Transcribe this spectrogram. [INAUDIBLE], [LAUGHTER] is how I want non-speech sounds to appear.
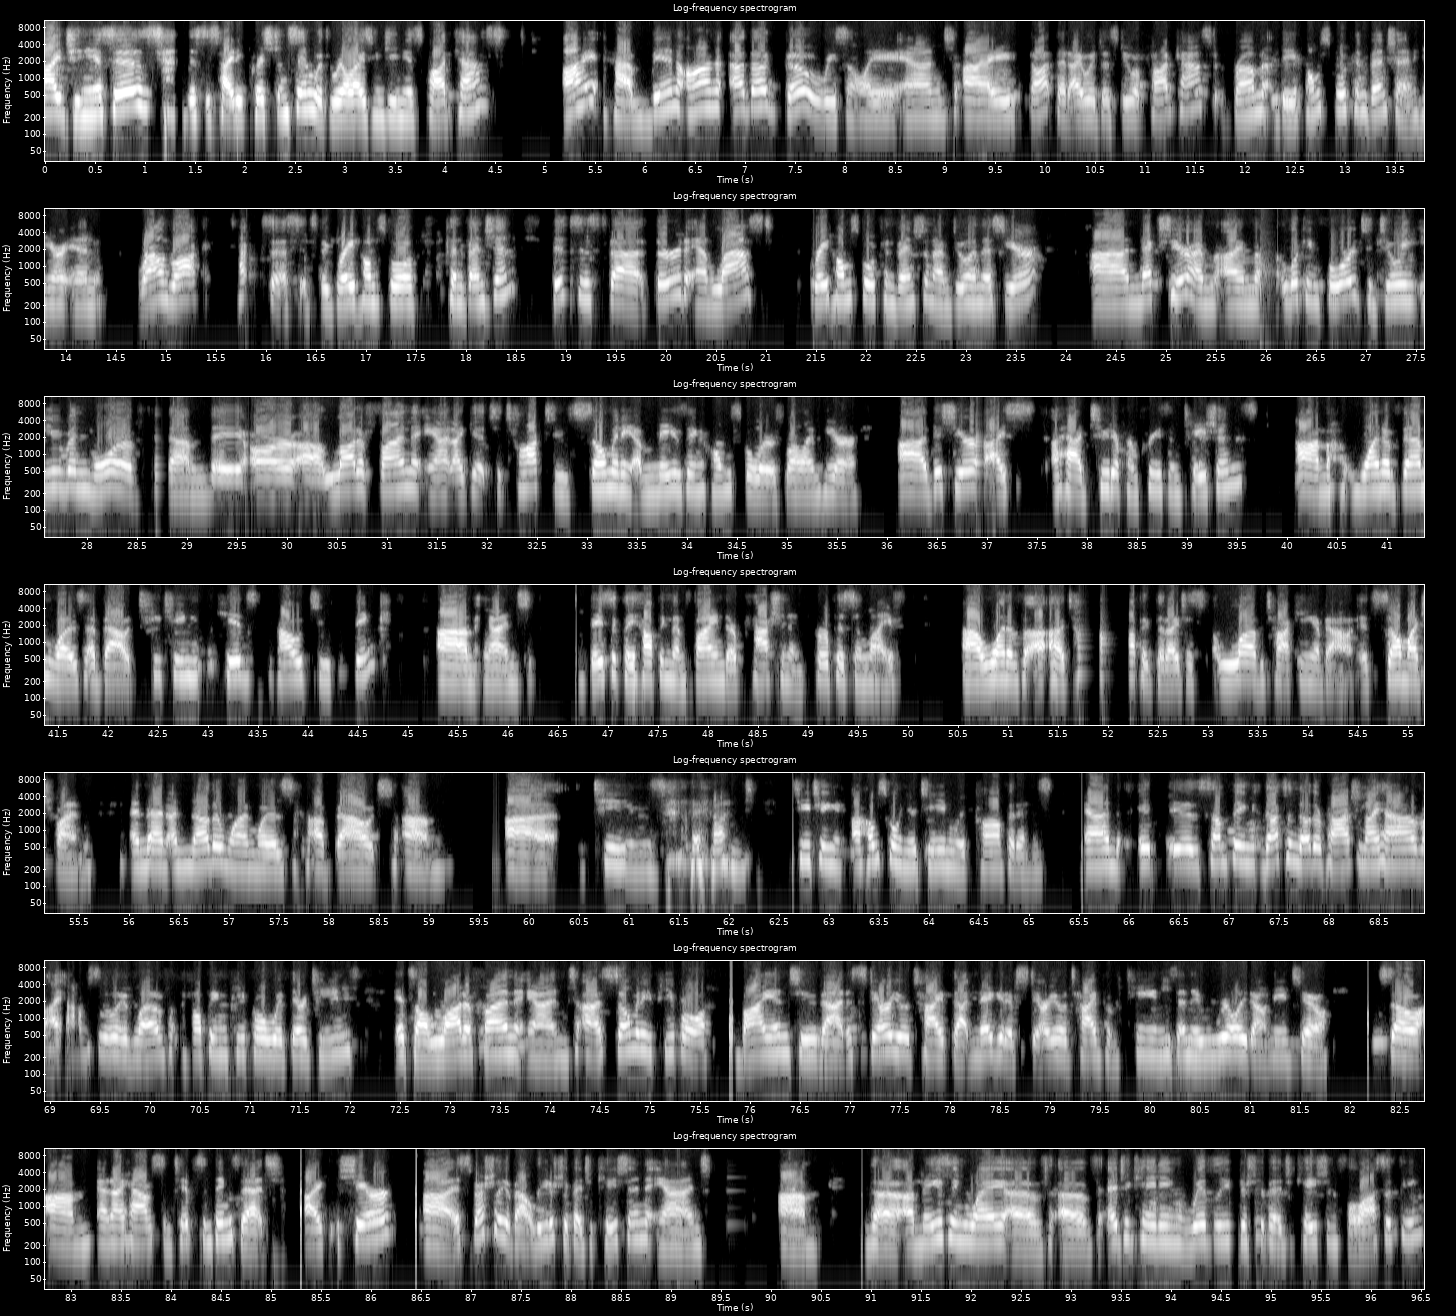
Hi, geniuses. This is Heidi Christensen with Realizing Genius podcast. I have been on the go recently, and I thought that I would just do a podcast from the homeschool convention here in Round Rock, Texas. It's the Great Homeschool Convention. This is the third and last Great Homeschool Convention I'm doing this year. Uh, next year, I'm I'm looking forward to doing even more of them. They are a lot of fun, and I get to talk to so many amazing homeschoolers while I'm here. Uh, this year, I, had two different presentations. Um, one of them was about teaching kids how to think um, and basically helping them find their passion and purpose in life. Uh, one of uh, topic that I just love talking about. It's so much fun. And then another one was about um, uh, teens [LAUGHS] and teaching uh, homeschooling your teen with confidence. And it is something that's another passion I have. I absolutely love helping people with their teens. It's a lot of fun, and uh, so many people buy into that stereotype, that negative stereotype of teens, and they really don't need to. So, um, and I have some tips and things that I share, uh, especially about leadership education and um, the amazing way of, of educating with leadership education philosophy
